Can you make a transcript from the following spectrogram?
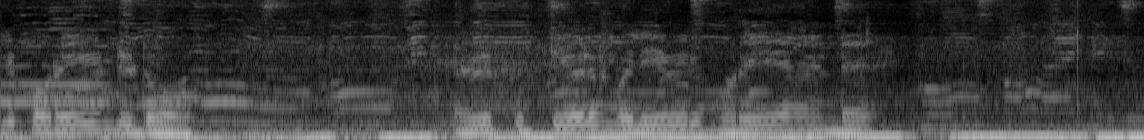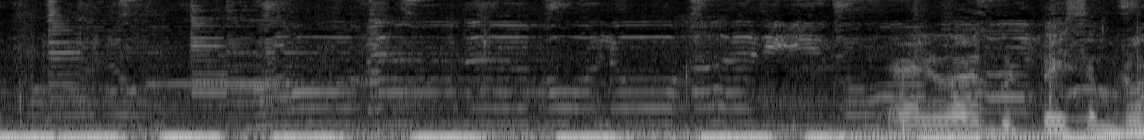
മരത്തിൽ കുറേ ഉണ്ട് കേട്ടോ അത് കുട്ടികളും വലിയവരും കുറേ ഉണ്ട്. ഗുഡ് പേഴ്സൺ ബ്രോ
